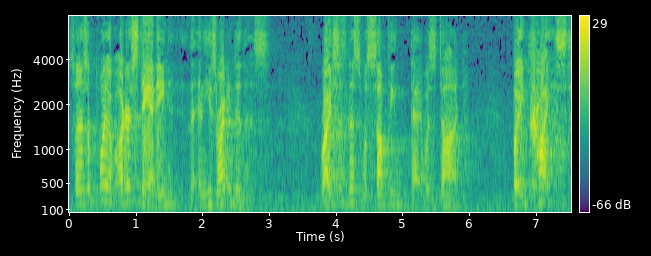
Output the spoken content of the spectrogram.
So there's a point of understanding, and he's writing to this. Righteousness was something that was done, but in Christ.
